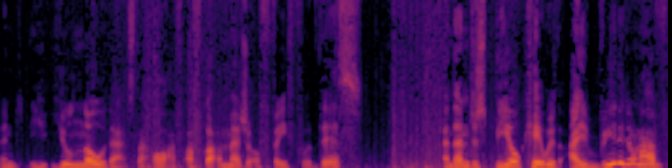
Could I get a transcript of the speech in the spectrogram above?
And you, you'll know that. It's like, oh, I've, I've got a measure of faith for this. And then just be okay with, I really don't have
